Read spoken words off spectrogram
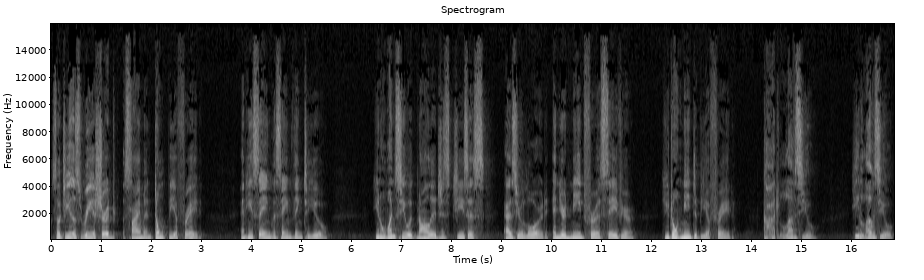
So Jesus reassured Simon, don't be afraid. And he's saying the same thing to you. You know, once you acknowledge Jesus as your Lord and your need for a Savior, you don't need to be afraid. God loves you. He loves you.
